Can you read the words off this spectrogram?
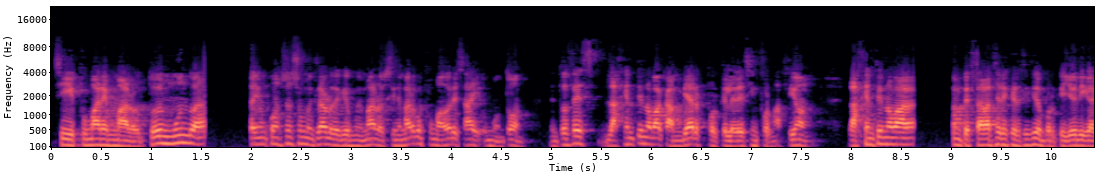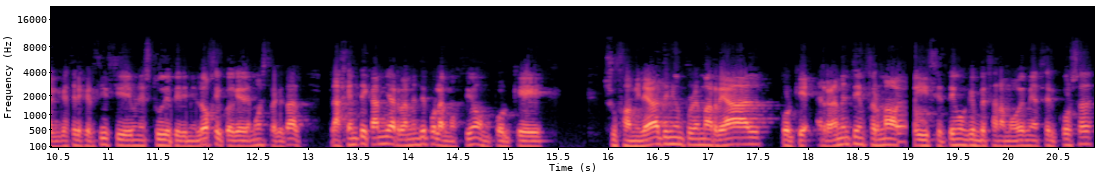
si fumar es malo. Todo el mundo hay un consenso muy claro de que es muy malo. Sin embargo, fumadores hay un montón. Entonces, la gente no va a cambiar porque le des información. La gente no va empezar a hacer ejercicio porque yo diga que hay que hacer ejercicio y hay un estudio epidemiológico que demuestra que tal. La gente cambia realmente por la emoción, porque su familiar ha tenido un problema real, porque realmente ha enfermado y dice tengo que empezar a moverme a hacer cosas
